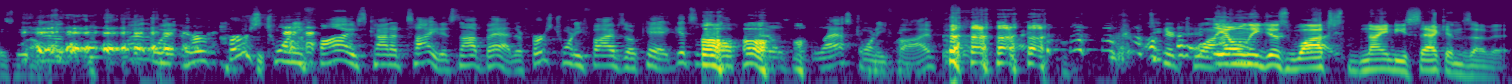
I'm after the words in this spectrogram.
as well. By the way, her first 25 is kind of tight. It's not bad. The first 25 is okay. It gets a little off the rails the last 25. but- Seen her twice. They only just watched 90 seconds of it.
